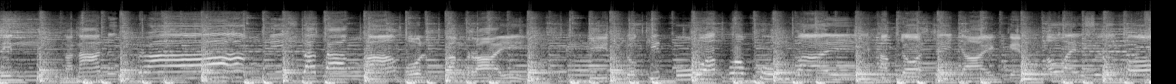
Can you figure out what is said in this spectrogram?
สิ้นนาหนึ่งครั้งที่สตางค์หาผลกำไร กลบคูณไปหากจอดใช้จ่ายเก็บเอาไว้ซื้อของ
